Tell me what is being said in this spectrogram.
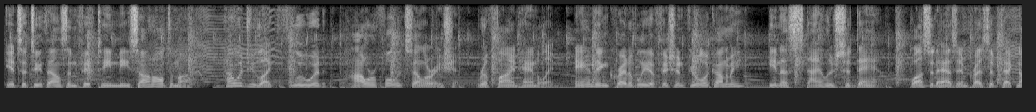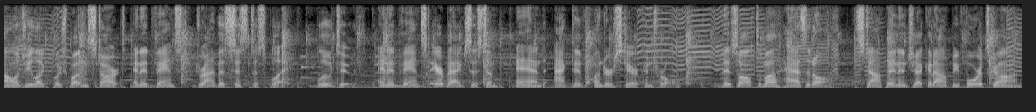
It's a 2015 Nissan Altima. How would you like fluid, powerful acceleration, refined handling, and incredibly efficient fuel economy in a stylish sedan? Plus, it has impressive technology like push button start, an advanced drive assist display, Bluetooth, an advanced airbag system, and active understeer control. This Altima has it all. Stop in and check it out before it's gone.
